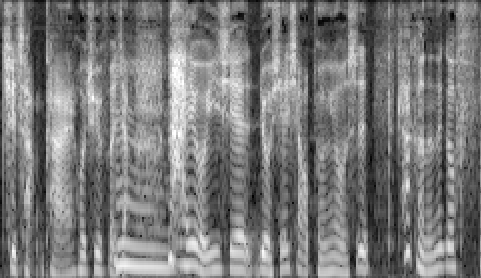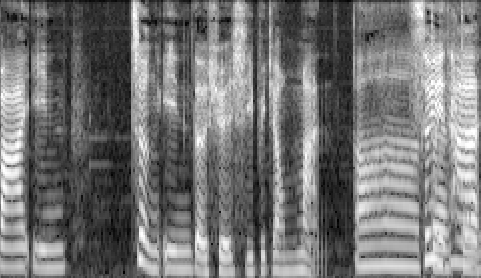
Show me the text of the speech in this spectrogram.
去敞开或去分享。那还有一些有些小朋友是，他可能那个发音正音的学习比较慢啊，所以他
